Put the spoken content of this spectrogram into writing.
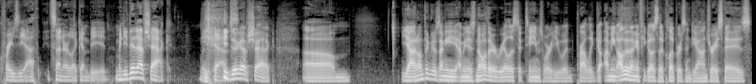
crazy athlete center like Embiid. I mean, he did have Shaq with the Cavs. he did have Shaq. Um, yeah, I don't think there's any. I mean, there's no other realistic teams where he would probably go. I mean, other than if he goes to the Clippers and DeAndre stays.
